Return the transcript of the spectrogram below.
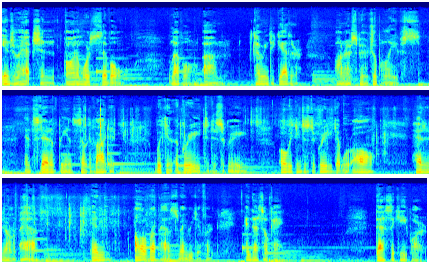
interaction on a more civil level, um, coming together on our spiritual beliefs instead of being so divided we can agree to disagree, or we can just agree that we're all headed on a path, and all of our paths may be different, and that's okay. That's the key part.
